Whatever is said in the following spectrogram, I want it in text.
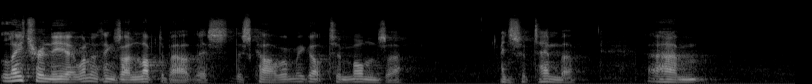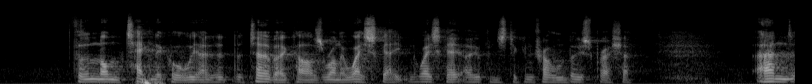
later in the year, one of the things I loved about this, this car, when we got to Monza, in September. Um, for the non-technical, you know, the, the, turbo cars run a wastegate, and the wastegate opens to control the boost pressure. And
